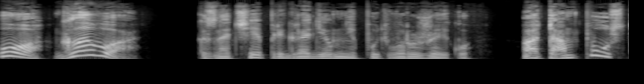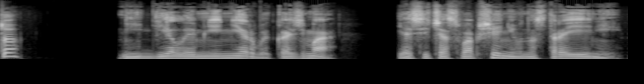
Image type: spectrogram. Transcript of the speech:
«О, глава!» — казначей преградил мне путь в оружейку. «А там пусто!» «Не делай мне нервы, Козьма. Я сейчас вообще не в настроении.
